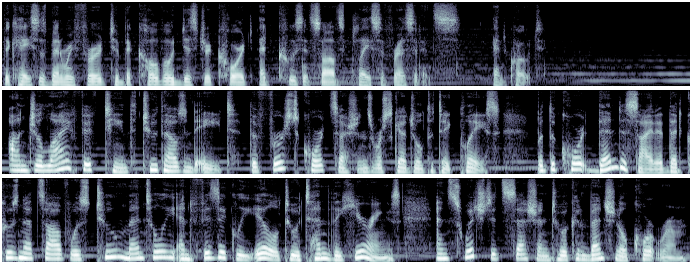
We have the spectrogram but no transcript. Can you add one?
The case has been referred to Bykovo District Court at Kuznetsov's place of residence. End quote. On July 15, 2008, the first court sessions were scheduled to take place, but the court then decided that Kuznetsov was too mentally and physically ill to attend the hearings and switched its session to a conventional courtroom.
